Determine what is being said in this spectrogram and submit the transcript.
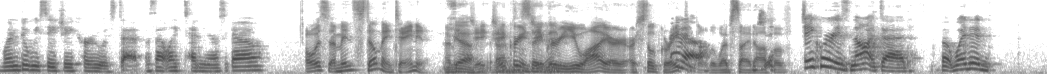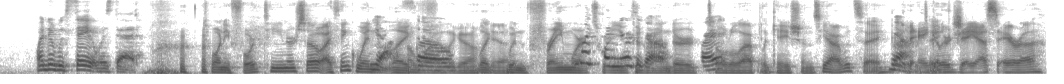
When did we say jQuery was dead? Was that like ten years ago? Oh, I mean, it's still maintaining it. I mean, yeah, J- jQuery and jQuery UI are, are still great to build a website off of. jQuery is not dead, but when did when did we say it was dead? 2014 or so. I think when yeah, like a while ago, like yeah. when frameworks like where you could ago, render right? total applications. Yeah, I would say. Yeah. The Angular JS era.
